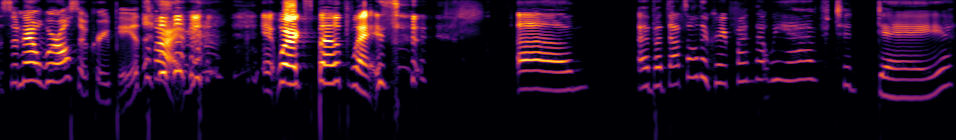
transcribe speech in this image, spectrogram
So now we're also creepy. It's fine. it works both ways. um, uh, but that's all the grapevine that we have today.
